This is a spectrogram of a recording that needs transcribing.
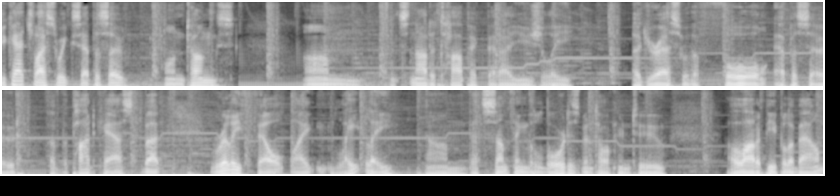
you catch last week's episode on tongues? Um, it's not a topic that I usually address with a full episode of the podcast, but really felt like lately um, that's something the Lord has been talking to a lot of people about.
